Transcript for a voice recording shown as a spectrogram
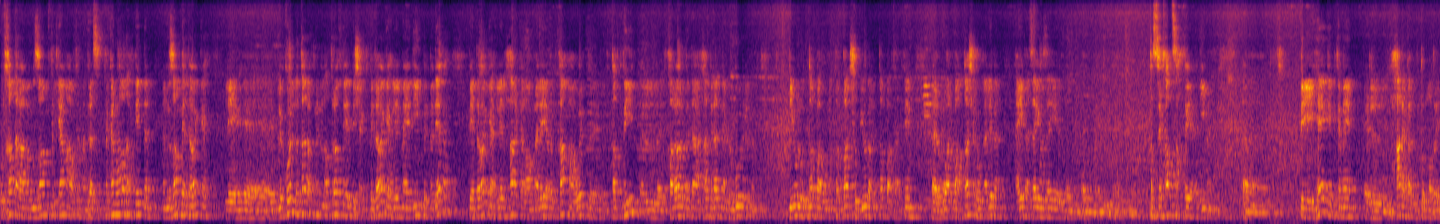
والخطر على النظام في الجامعة وفي المدرسة. فكان واضح جدا النظام بيتوجه لكل طرف من الأطراف ديت بشكل. بيتوجه للميادين بالمدافع بيتوجه للحركة العماليه بالقمع وبالتطبيق القرار بتاع الحد الادنى للاجور بيقولوا اتطبق وما اتطبقش وبيقولوا هيتطبق في 2014 وغالبا هيبقى زيه زي ال- ال- ال- التصريحات الصحفيه القديمه آه، بيهاجم كمان الحركة الطلابية.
